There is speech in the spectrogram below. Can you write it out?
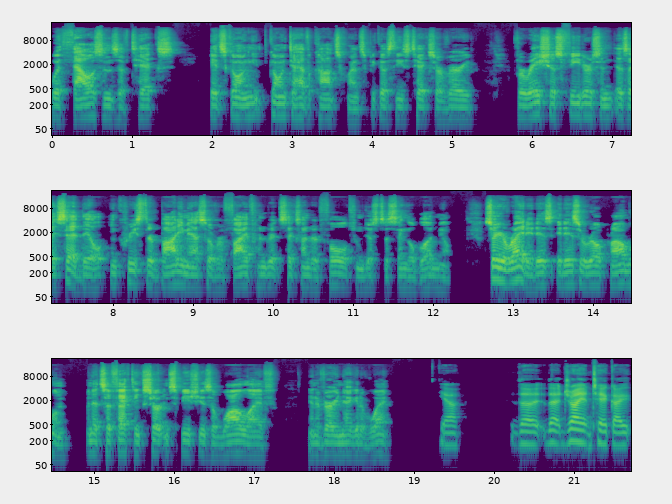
with thousands of ticks, it's going going to have a consequence because these ticks are very voracious feeders and as I said, they'll increase their body mass over 500 600 fold from just a single blood meal. So you're right, it is it is a real problem and it's affecting certain species of wildlife in a very negative way. Yeah the that giant tick I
